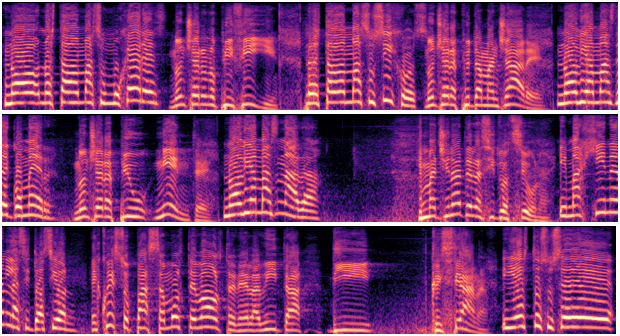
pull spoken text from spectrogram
No, no estaban más sus mujeres, non c'erano più i figli, no estaban más sus hijos, non c'era più da mangiare, no había más de comer, non c'era più niente. no había más nada. Immaginate la situazione. Imaginen la situación. E questo passa molte volte nella vita di cristiana. Y esto sucede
